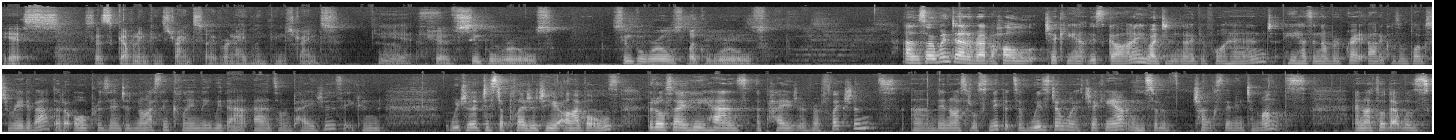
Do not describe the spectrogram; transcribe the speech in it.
Yes. So it's governing constraints over enabling constraints. Um, Yes. should have simple rules. Simple rules, local rules. Um, so I went down a rabbit hole checking out this guy who I didn't know beforehand. He has a number of great articles and blogs to read about that are all presented nice and cleanly without ads on pages that you can, which are just a pleasure to your eyeballs. But also he has a page of reflections. Um, they're nice little snippets of wisdom worth checking out, and he sort of chunks them into months. And I thought that was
